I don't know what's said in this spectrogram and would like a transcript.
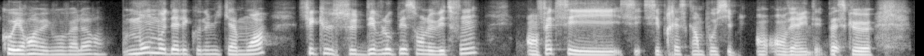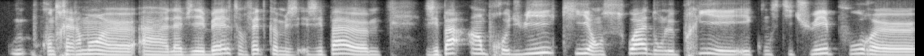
cohérent avec vos valeurs? Mon modèle économique à moi fait que se développer sans lever de fonds, en fait, c'est presque impossible, en, en, vérité. Parce que contrairement euh, à la vie est belle, en fait, comme j'ai pas, euh, j'ai pas un produit qui en soi dont le prix est, constitué pour euh,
